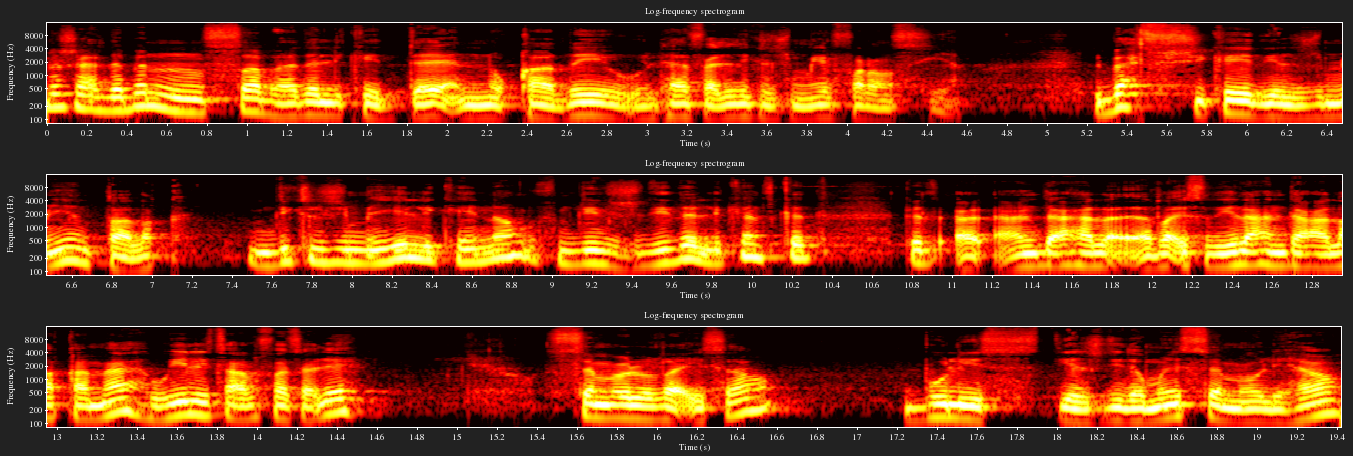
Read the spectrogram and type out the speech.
نرجع دابا للنصاب هذا اللي كيدعي أنه قاضي والهاف على ديك الجمعية الفرنسية. البحث في الشكاية ديال الجمعية انطلق من ديك الجمعية اللي كاينة في مدينه جديده اللي كانت كت... كت... عندها الرئيسة ديالها عندها علاقة معه وهي اللي تعرفت عليه. سمعوا للرئيسة بوليس ديال جديدة هما سمعوا لها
